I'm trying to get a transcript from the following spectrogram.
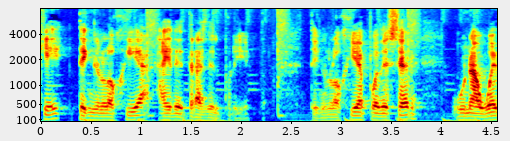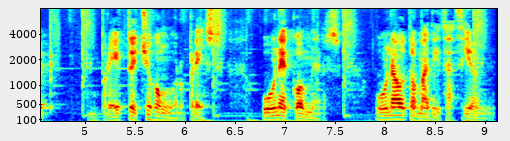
qué tecnología hay detrás del proyecto. Tecnología puede ser una web, un proyecto hecho con WordPress, un e-commerce, una automatización,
